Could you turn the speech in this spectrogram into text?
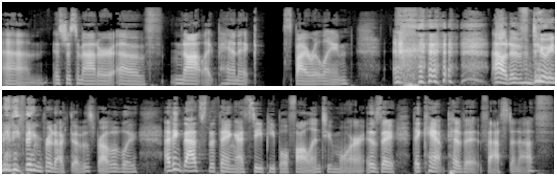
Um, it's just a matter of not like panic spiraling out of doing anything productive is probably I think that's the thing I see people fall into more is they they can't pivot fast enough.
